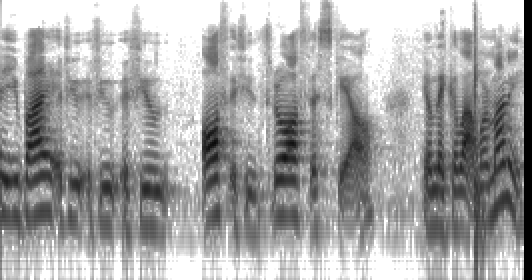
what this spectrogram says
You buy if you if you if you off if you throw off the scale, you'll make a lot more money.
